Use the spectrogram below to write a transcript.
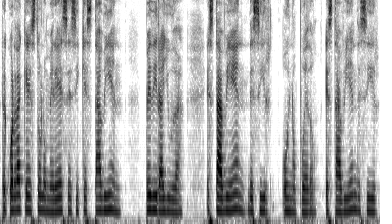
Recuerda que esto lo mereces y que está bien pedir ayuda. Está bien decir hoy no puedo. Está bien decir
